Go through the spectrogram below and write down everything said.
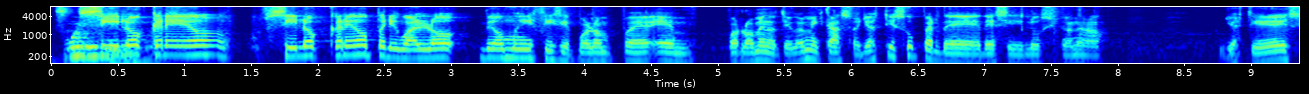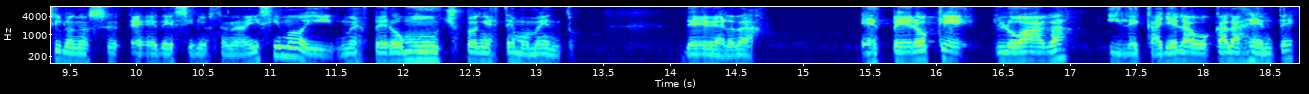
sí lo creo, sí lo creo, pero igual lo veo muy difícil, por lo, pues, por lo menos, digo en mi caso, yo estoy súper desilusionado yo estoy eh, desilusionadísimo y no espero mucho en este momento, de verdad. Espero que lo haga y le calle la boca a la gente,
